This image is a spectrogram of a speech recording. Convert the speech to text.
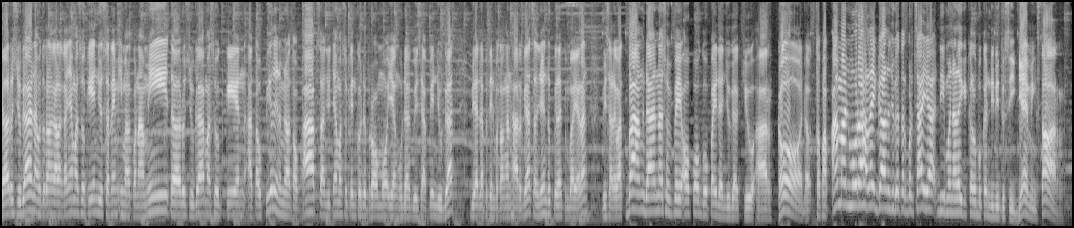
Terus juga nah untuk langkah-langkahnya masukin username email Konami, terus juga masukin atau pilih nominal top up, selanjutnya masukin kode promo yang udah gue siapin juga biar dapetin potongan harga. Selanjutnya untuk pilih pembayaran bisa lewat bank, Dana, Shopee, Oppo, GoPay dan juga QR code. Top up aman, murah, legal dan juga terpercaya di mana lagi kalau bukan di D2C Gaming Store.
